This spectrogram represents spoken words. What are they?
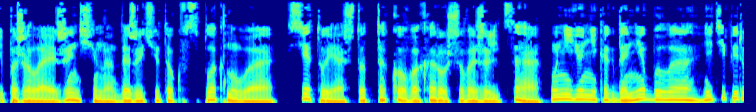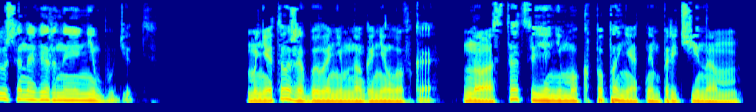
и пожилая женщина даже чуток всплакнула, сетуя, что такого хорошего жильца у нее никогда не было и теперь уже, наверное, не будет. Мне тоже было немного неловко, но остаться я не мог по понятным причинам.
